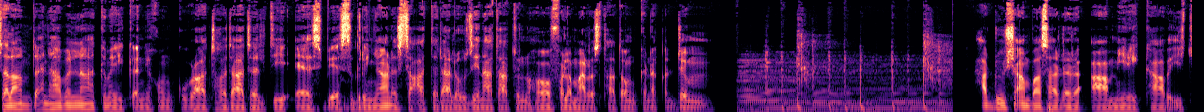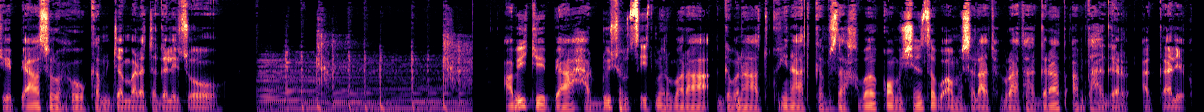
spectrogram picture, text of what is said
ሰላም ጥዕና ሃበልና ከመይ ቀኒኹም ክቡራት ተኸታተልቲ ኤስቢኤስ ትግርኛ ንሰዓት ተዳለው ዜናታት እንሆ ፈለማ ርእስታቶም ከነቐድም ሓዱሽ ኣምባሳደር ኣሜሪካ ኣብ ኢትዮጵያ ስርሑ ከም ጀመረ ተገሊጹ ኣብ ኢትዮጵያ ሓዱሽ ውፅኢት ምርመራ ገበናት ኩናት ከም ዝተረኽበ ኮሚሽን ሰብኣዊ መሰላት ሕቡራት ሃገራት ኣብታ ሃገር ኣቃሊዑ።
